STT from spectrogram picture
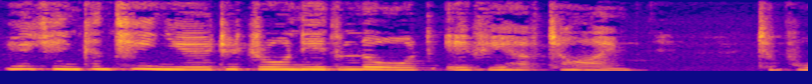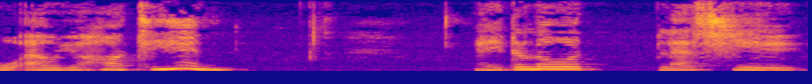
you can continue to draw near the Lord if you have time, to pour out your heart to Him. May the Lord bless you.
